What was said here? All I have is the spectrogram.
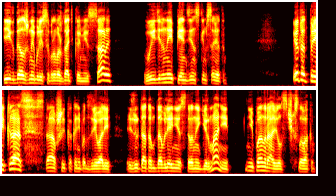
Их должны были сопровождать комиссары, выделенные Пензенским советом. Этот приказ, ставший, как они подозревали, результатом давления страны Германии, не понравился чехословакам,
